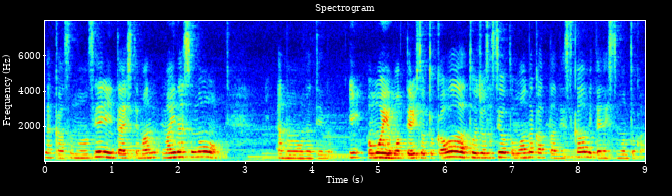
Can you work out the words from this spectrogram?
なんかその生理に対してマイナスのあのなんていうのい思いを持ってる人とかは登場させようと思わなかったんですか？みたいな質問とか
